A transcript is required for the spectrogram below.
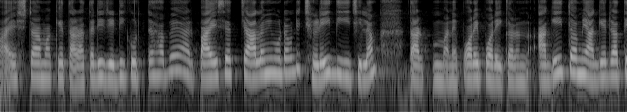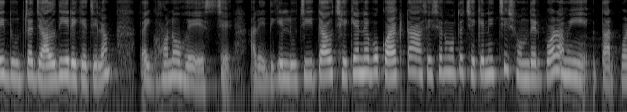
পায়েসটা আমাকে তাড়াতাড়ি রেডি করতে হবে। আর পায়েসের চাল আমি মোটামুটি ছেড়েই দিয়েছিলাম, তার মানে পরে পরে, কারণ আগেই তো আমি আগের রাতেই দুধটা জাল দিয়ে রেখেছিলাম, তাই ঘন হয়ে এসছে। আর এদিকে লুচিটাও ছেঁকে নেব, কয়েকটা আশিসের মতো ছেঁকে নিচ্ছি, সন্ধ্যের পর আমি তারপর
